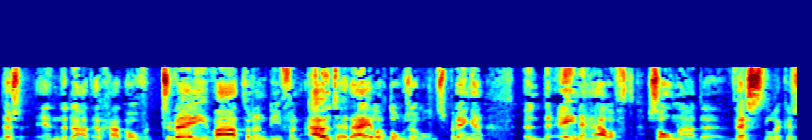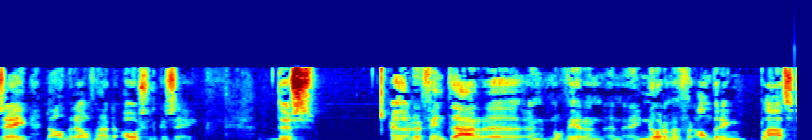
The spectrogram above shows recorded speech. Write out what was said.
Dus inderdaad, er gaat over twee wateren die vanuit het heiligdom zullen ontspringen. De ene helft zal naar de westelijke zee, de andere helft naar de oostelijke zee. Dus eh, er vindt daar een, nog weer een, een, enorme verandering plaats.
